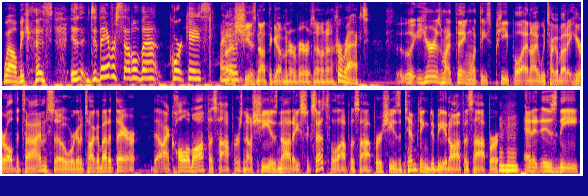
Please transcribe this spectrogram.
Well, because is, did they ever settle that court case? I know Uh, she is not the governor of Arizona. correct. Look, here is my thing with these people, and I we talk about it here all the time, so we're going to talk about it there. I call them office hoppers. Now, she is not a successful office hopper. She is attempting to be an office hopper, mm-hmm. and it is the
